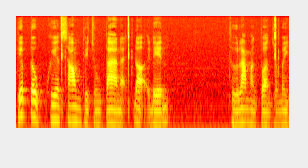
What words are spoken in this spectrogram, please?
tiếp tục khuyên xong thì chúng ta lại đợi đến thứ năm hàng tuần cho mình.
